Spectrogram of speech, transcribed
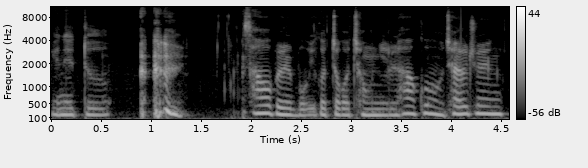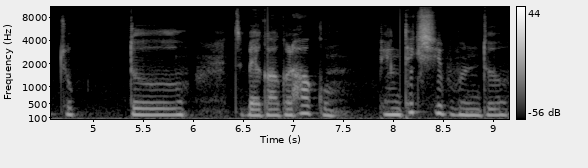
얘네도 사업을 뭐 이것저것 정리를 하고 자율주행 쪽도 매각을 하고 비행 택시 부분도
